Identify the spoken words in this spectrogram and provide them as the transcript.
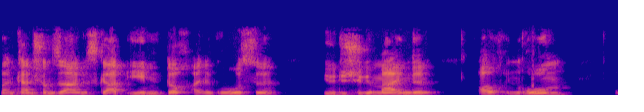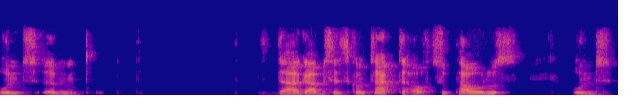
man kann schon sagen, es gab eben doch eine große jüdische Gemeinde, auch in Rom. Und ähm, da gab es jetzt Kontakte auch zu Paulus und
